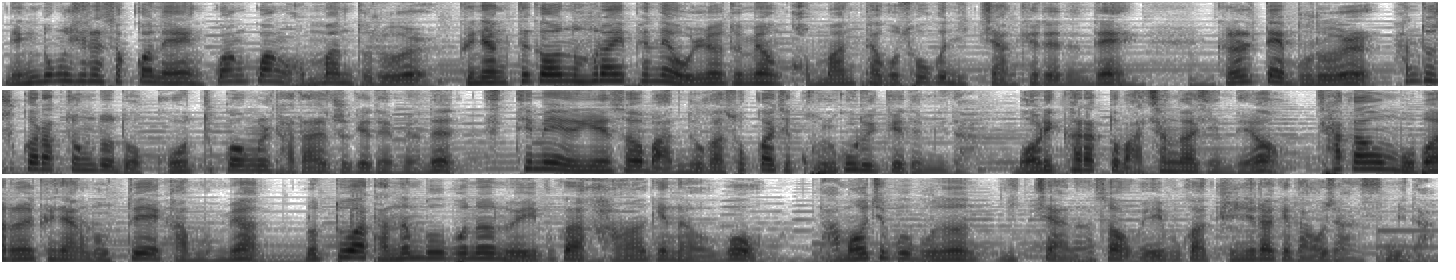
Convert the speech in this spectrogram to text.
냉동실에서 꺼낸 꽝꽝 엄만두를 그냥 뜨거운 후라이팬에 올려두면 겉만 타고 속은 익지 않게 되는데 그럴 때 물을 한두 숟가락 정도 넣고 뚜껑을 닫아주게 되면은 스팀에 의해서 만두가 속까지 골고루 익게 됩니다. 머리카락도 마찬가지인데요. 차가운 모발을 그냥 로트에 감으면 로트와 닿는 부분은 웨이브가 강하게 나오고 나머지 부분은 익지 않아서 웨이브가 균일하게 나오지 않습니다.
